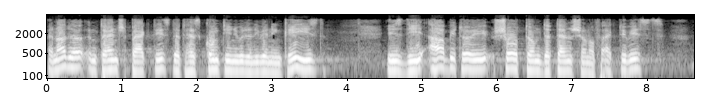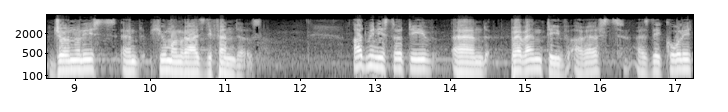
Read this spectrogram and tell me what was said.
Another entrenched practice that has continued and even increased is the arbitrary short-term detention of activists, journalists and human rights defenders. Administrative and preventive arrests, as they call it,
